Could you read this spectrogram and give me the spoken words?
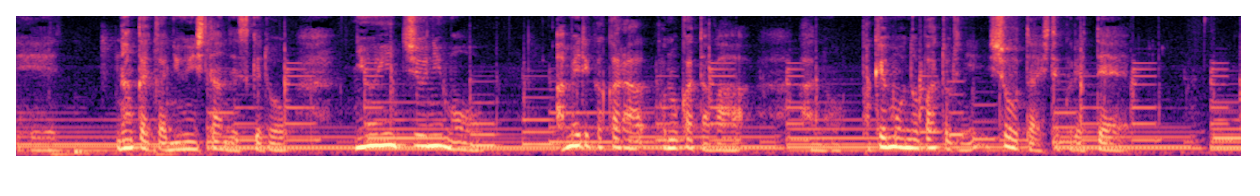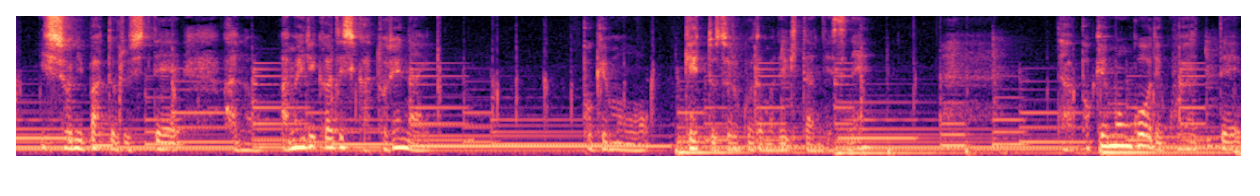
えー、何回か入院したんですけど入院中にもアメリカからこの方はあのポケモンのバトルに招待してくれて一緒にバトルしてあのアメリカでしか取れないゲットすることもできたんですね。だからポケモン GO でこうやって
